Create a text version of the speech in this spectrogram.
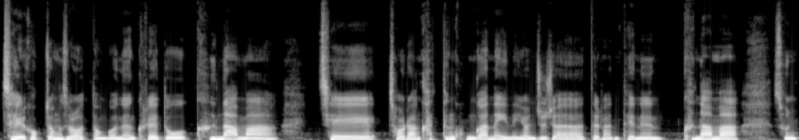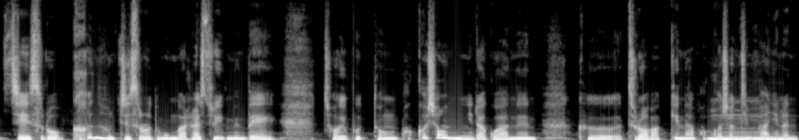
제일 걱정스러웠던 거는 그래도 그나마 제 저랑 같은 공간에 있는 연주자들한테는 그나마 손짓으로 큰 손짓으로도 뭔가를 할 수 있는데 저희 보통 퍼커션이라고 하는 그 드럼 악기나 퍼커션 음. 팀파니는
